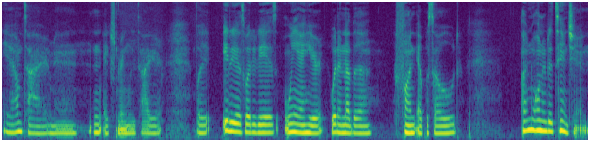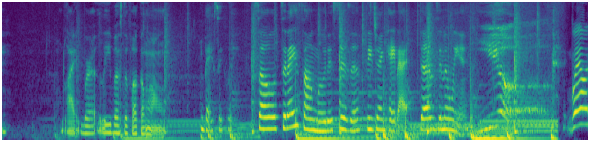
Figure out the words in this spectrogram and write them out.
Yeah, I'm tired, man. I'm extremely tired. But it is what it is. We in here with another fun episode. Unwanted attention. Like, bruh, leave us the fuck alone. Basically. So today's song mood is SZA featuring K Dot, Doves in the Wind. Yeah. Real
